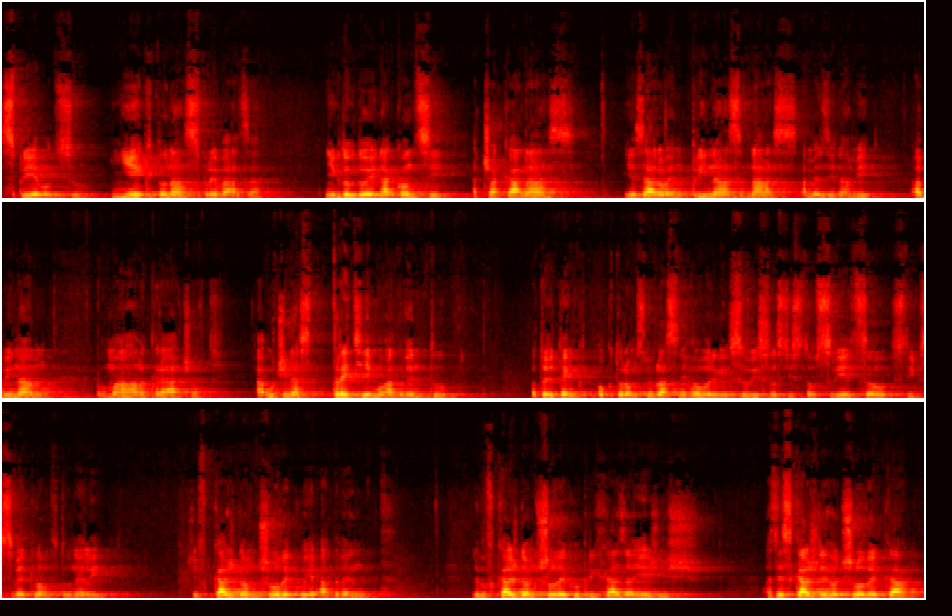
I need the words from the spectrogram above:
sprievodcu. Niekto nás sprevádza. Niekto, kto je na konci a čaká nás, je zároveň pri nás, v nás a medzi nami, aby nám pomáhal kráčať. A učí nás tretiemu adventu, a to je ten, o ktorom sme vlastne hovorili v súvislosti s tou sviecou, s tým svetlom v tuneli. že v každom človeku je advent, lebo v každom človeku prichádza Ježiš a cez každého človeka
